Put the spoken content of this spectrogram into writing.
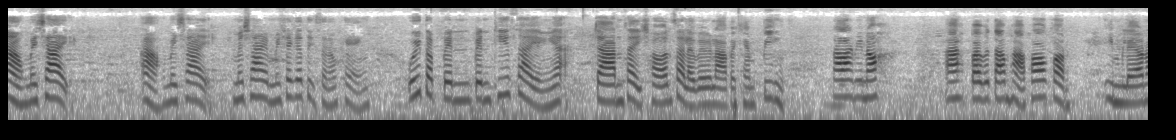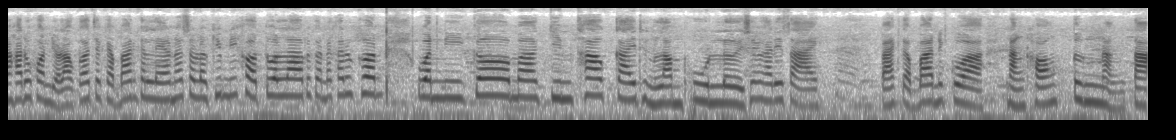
อ้าวไม่ใช่ อ้าวไม่ใช่ ไม่ใช่ ไม่ใช่กระติกใส่น้ำแข็ง อุ้ยแต่เป็นเป็นที่ใส่อย่างเงี้ย จานใส่ช้อนใส่อะไรเวลาไปแคมปิ้งน่ารักดีเนาะอะไปไปตามหาพ่อก่อนอิ่มแล้วนะคะทุกคนเดี๋ยวเราก็จะกลับบ้านกันแล้วนะสำหรับคลิปนี้ขอตัวลาไปก่อนนะคะทุกคน วันนี้ก็มากินข้าวไกลถึงลำพูนเลยใช่ไหมคะดีไซน์ ไปกลับบ้านดีกว่า หนังท้องตึงหนังตา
